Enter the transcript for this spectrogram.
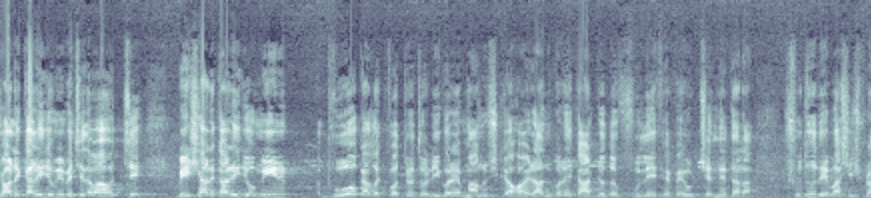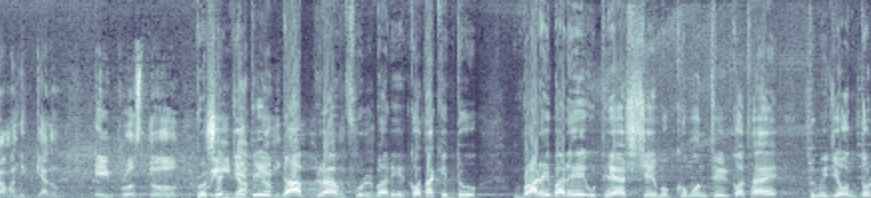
সরকারি জমি বেছে দেওয়া হচ্ছে বেসরকারি জমির ভুয়ো কাগজপত্র তৈরি করে মানুষকে হয়রান করে কার্যত ফুলে ফেপে উঠছেন নেতারা। শুধু দেবাশিস প্রামাণিক কেন? এই প্রশ্ন প্রসেনজিৎ এই ডাবগ্রাম ফুলবাড়ির কথা কিন্তু বারে বারে উঠে আসছে মুখ্যমন্ত্রীর কথায়। তুমি যে অন্তর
